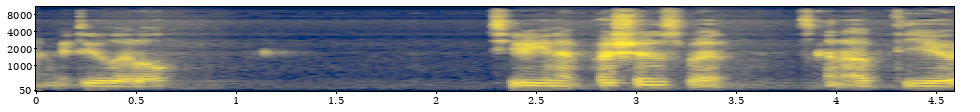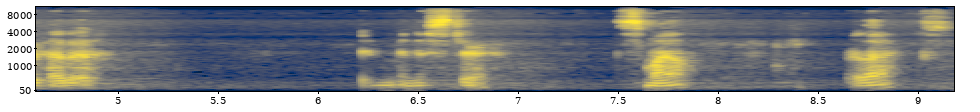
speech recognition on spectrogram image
And we do little two unit pushes, but it's kind of up to you how to administer. Smile. Relax.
